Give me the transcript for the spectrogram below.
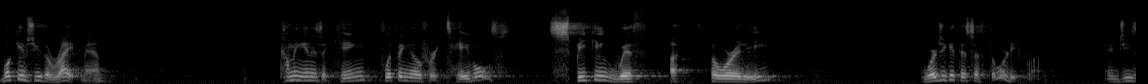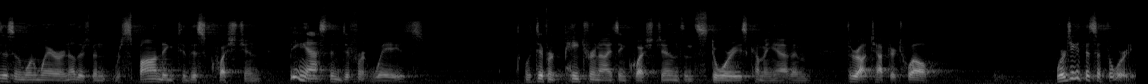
what gives you the right, man? Coming in as a king, flipping over tables, speaking with authority. Where'd you get this authority from? And Jesus, in one way or another, has been responding to this question, being asked in different ways, with different patronizing questions and stories coming at him throughout chapter 12. Where'd you get this authority?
